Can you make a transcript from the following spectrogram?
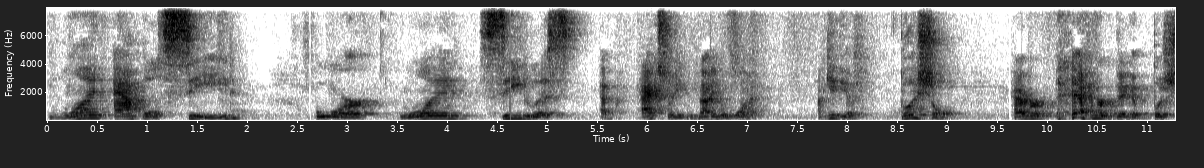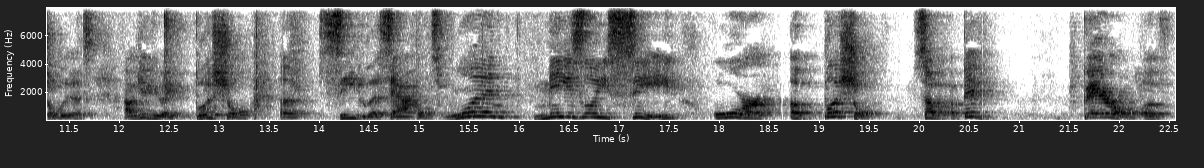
one apple seed or one seedless? Actually, not even one. I'll give you a bushel, however however big a bushel is I'll give you a bushel of seedless apples. One measly seed or a bushel. So a big barrel of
